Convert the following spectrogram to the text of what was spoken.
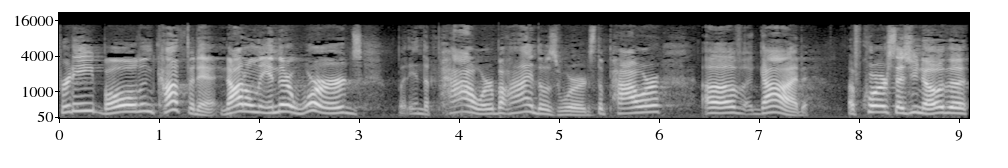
pretty bold and confident, not only in their words, but in the power behind those words, the power of God. Of course, as you know, the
